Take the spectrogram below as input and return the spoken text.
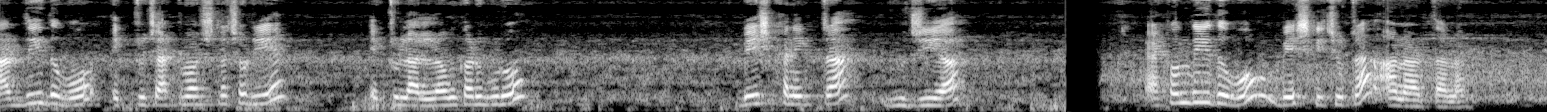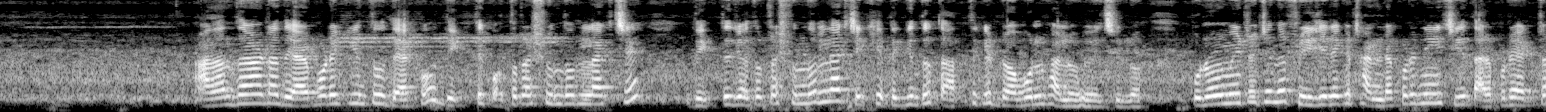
আর দিয়ে দেবো একটু চাট মশলা ছড়িয়ে একটু লাল লঙ্কার গুঁড়ো বেশ খানিকটা ভুজিয়া। এখন দিয়ে দেবো বেশ কিছুটা আনার দানা। আদানদানাটা দেওয়ার পরে কিন্তু দেখো দেখতে কতটা সুন্দর লাগছে, দেখতে যতটা সুন্দর লাগছে, খেতে কিন্তু তার থেকে ডবল ভালো হয়েছিল। পনেরো মিনিটের জন্য ফ্রিজে রেখে ঠান্ডা করে নিয়েছি, তারপরে একটা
